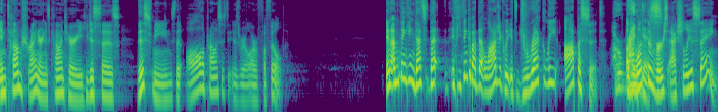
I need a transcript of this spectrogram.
And Tom Schreiner, in his commentary, he just says this means that all the promises to Israel are fulfilled. And I'm thinking that's that. If you think about that logically, it's directly opposite of what the verse actually is saying.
